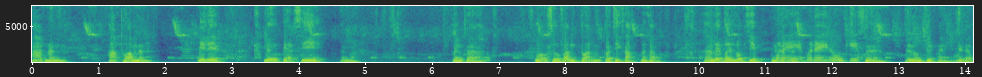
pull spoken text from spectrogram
หาบนั้นหาบท่องนั้นมีเลข184เพิ่นว่า เพิ่นก็เว้าสู่ฟังตอนตอนที่กลับนะครับก็เลยบ่ได้ลงคลิปนะบ่ครับได้บ่ได้ลงคลิป เออ ได้ลงคลิปให้นะครับ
